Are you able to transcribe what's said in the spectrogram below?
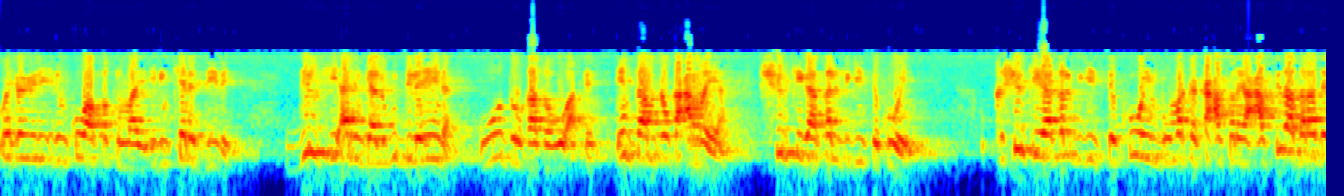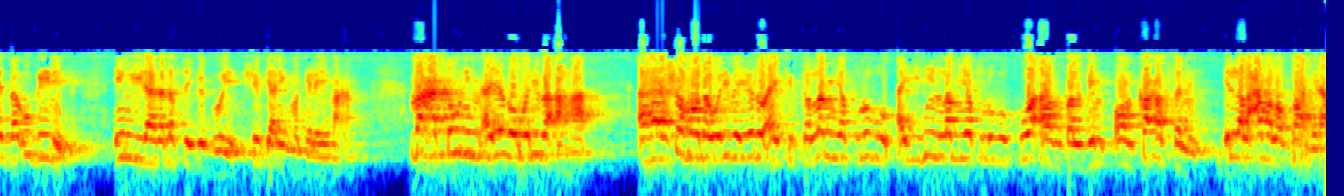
Wuxuu yidhi idinku waafaqi maayo idinkana diiday. Dilkii arrinkaa lagu dilayeyna wuu u dulqaato wuu adkaystay. Intaa muxuu ka cararayaa? Shirkigaa qalbigiisa ku weyn. Shirkigaa qalbigiisa ku weyn buu marka ka cabsanaya cabsidaa daraaddeed baa u geynaysa inuu yidhahdo nafta iga gooye shirki aniga ma galeeyay macna. Maca kawnihim ayagoo weliba ahaa ahaanshahooda weliba iyadoo ay jirto lam yatlubuu ay yihiin lam yatlubuu kuwa aan dalbin oon ka codsanin ila alcamal aahira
